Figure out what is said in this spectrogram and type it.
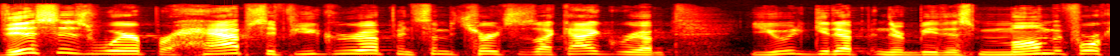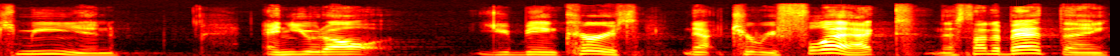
this is where perhaps if you grew up in some churches like I grew up, you would get up and there'd be this moment for communion, and you would all you'd be encouraged now to reflect, that's not a bad thing,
